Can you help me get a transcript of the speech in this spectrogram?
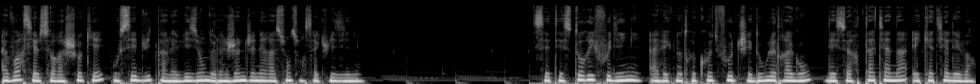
À voir si elle sera choquée ou séduite par la vision de la jeune génération sur sa cuisine. C'était Story Fooding avec notre code food chez Double Dragon des sœurs Tatiana et Katia Leva.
